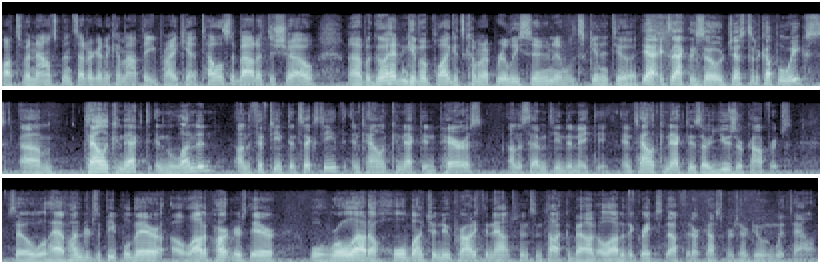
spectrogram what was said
lots of announcements that are going to come out that you probably can't tell us about at the show. Uh, but go ahead and give a plug. It's coming up really soon, and let's get into it. Yeah, exactly. So just in a couple weeks, um, Talend Connect in London on the 15th and 16th, and Talend Connect in Paris on the 17th and 18th. And Talend Connect is our user conference. So we'll have hundreds of people there, a lot of partners there. We'll roll out a whole bunch of new product announcements and talk about a lot of the great stuff that our customers are doing with Talend.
